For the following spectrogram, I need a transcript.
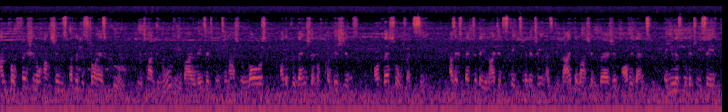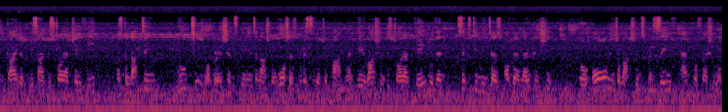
unprofessional actions of the destroyer's crew, which had rudely violated international laws on the prevention of collisions of vessels at sea. As expected, the United States military has denied the Russian version of events. The U.S. military says the guided missile destroyer Chaffee was conducting routine operations in international waters in the Sea of Japan when a Russian destroyer came within 60 meters of the American ship, though all interactions were safe and professional.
